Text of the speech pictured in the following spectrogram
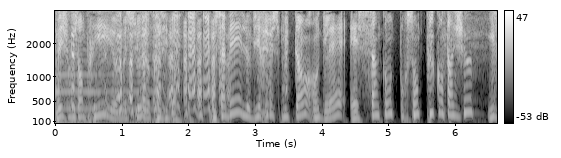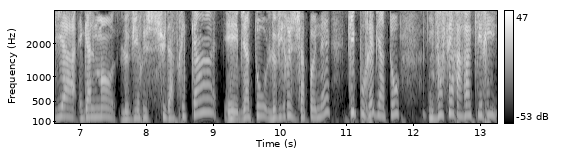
Mais je vous en prie, euh, Monsieur le Président. Vous savez, le virus mutant anglais est 50% plus contagieux. Il y a également le virus sud-africain et bientôt le virus japonais qui pourrait bientôt vous faire harakiri.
